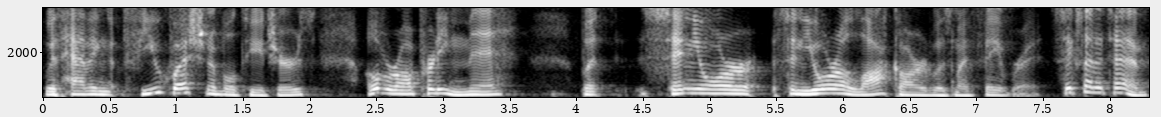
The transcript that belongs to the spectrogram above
with having few questionable teachers, overall pretty meh, but Senor Senora Lockhart was my favorite. Six out of ten.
